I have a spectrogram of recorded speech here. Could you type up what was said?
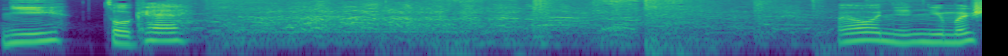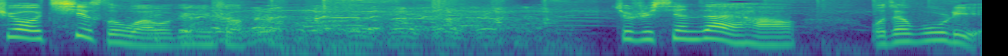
你走开！哎呦，你你们是要气死我！我跟你说，就是现在哈，我在屋里，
